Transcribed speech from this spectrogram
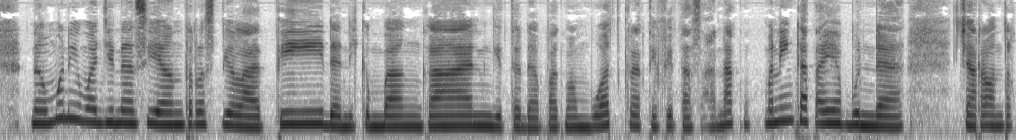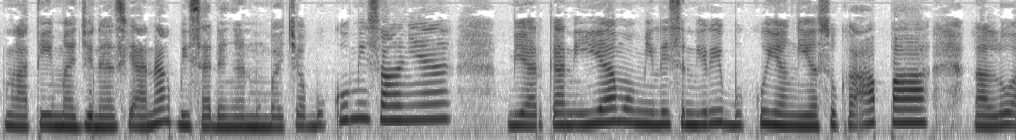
Namun imajinasi yang terus dilatih dan dikembangkan gitu dapat membuat kreativitas anak meningkat ayah bunda. Cara untuk melatih imajinasi anak bisa dengan membaca buku misalnya. Biarkan ia memilih sendiri buku yang ia suka apa. Lalu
